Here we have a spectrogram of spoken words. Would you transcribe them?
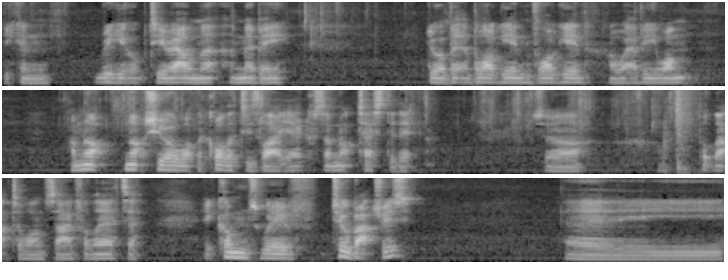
you can rig it up to your helmet and maybe do a bit of blogging, vlogging, or whatever you want. I'm not not sure what the quality is like yet because I've not tested it. So put that to one side for later. It comes with two batteries. Uh,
